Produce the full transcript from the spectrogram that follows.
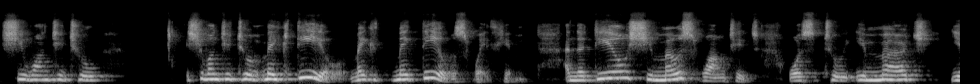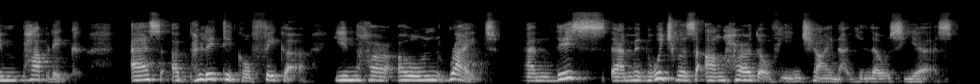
she wanted to she wanted to make deal, make, make deals with him. And the deal she most wanted was to emerge in public as a political figure in her own right. And this, um, which was unheard of in China in those years.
